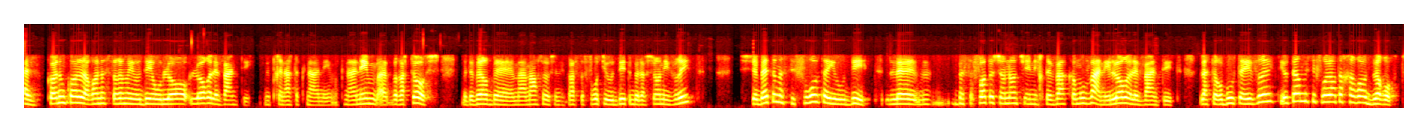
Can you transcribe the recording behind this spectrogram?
אז קודם כל, ארון הספרים היהודי הוא לא, לא רלוונטי מבחינת הכנענים. הכנענים, רטוש מדבר במאמר שלו שנקרא ספרות יהודית בלשון עברית, שבעצם הספרות היהודית בשפות השונות שהיא נכתבה, כמובן, היא לא רלוונטית לתרבות העברית יותר מספרויות אחרות זרות.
